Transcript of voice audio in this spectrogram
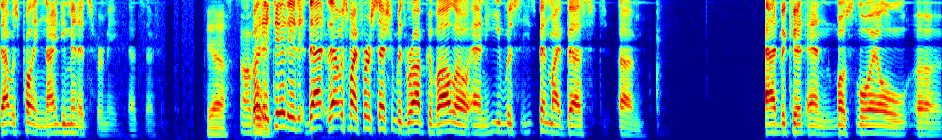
that was probably 90 minutes for me that session. Yeah. Okay. But it did it that that was my first session with Rob Cavallo, and he was he's been my best um, advocate and most loyal uh,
